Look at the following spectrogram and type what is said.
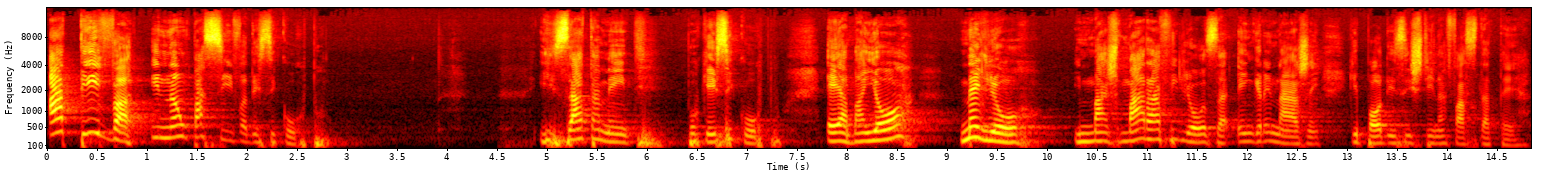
ativa e não passiva desse corpo. Exatamente porque esse corpo é a maior, melhor e mais maravilhosa engrenagem que pode existir na face da terra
